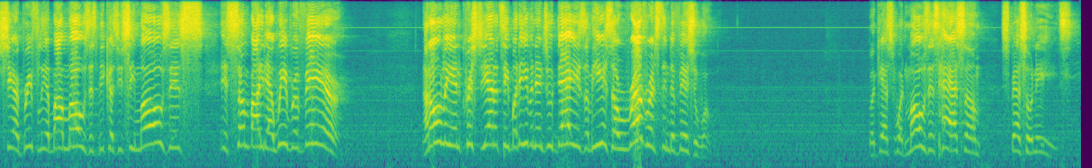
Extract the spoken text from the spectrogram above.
share briefly about Moses because you see, Moses is somebody that we revere. Not only in Christianity, but even in Judaism, he is a reverenced individual. But guess what? Moses has some special needs.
